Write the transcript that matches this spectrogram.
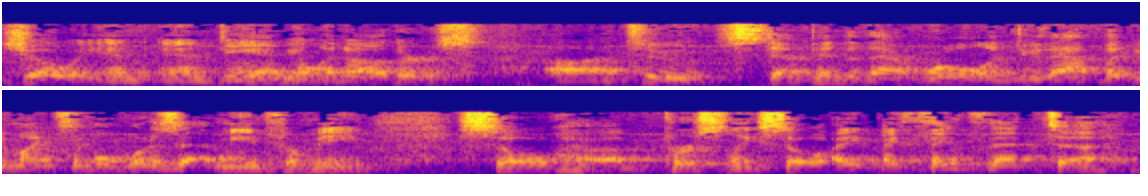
Joey and, and Daniel and others uh, to step into that role and do that. But you might say, well, what does that mean for me? So uh, personally, so I, I think that. Uh,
